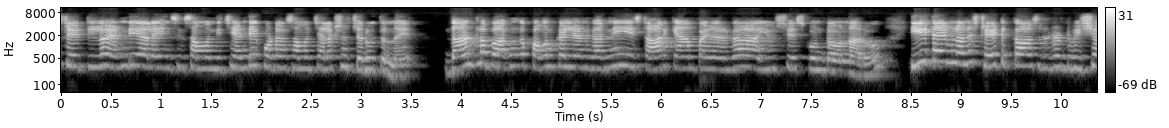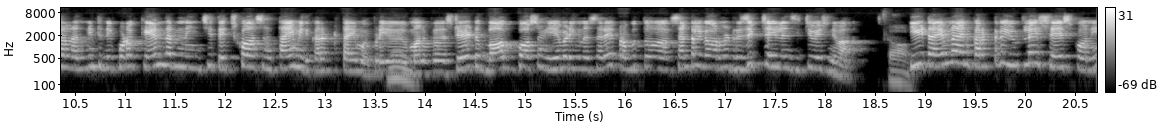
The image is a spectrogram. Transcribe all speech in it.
స్టేట్లలో ఎన్డీ అలయన్స్కి సంబంధించి ఎన్డీ కూటమికి సంబంధించి ఎలక్షన్స్ జరుగుతున్నాయి. దాంట్లో భాగంగా పవన్ కళ్యాణ్ గారిని స్టార్ క్యాంపైనర్గా యూజ్ చేసుకుంటూ ఉన్నారు ఈ టైంలోనే స్టేట్కి కావాల్సినటువంటి విషయాలన్నింటినీ కూడా కేంద్రం నుంచి తెచ్చుకోవాల్సిన టైం ఇది కరెక్ట్ టైం ఇప్పుడు Hmm. మనకు స్టేట్ బాగు కోసం ఏమడిగినా సరే ప్రభుత్వం సెంట్రల్ గవర్నమెంట్ రిజెక్ట్ చేయలేని సిచ్యువేషన్ ఇవాళ. ఈ టైంలో ఆయన కరెక్ట్గా యూటిలైజ్ చేసుకొని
